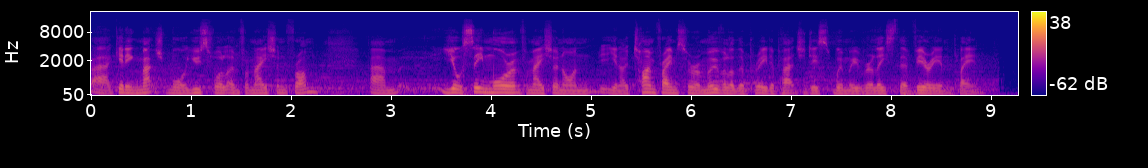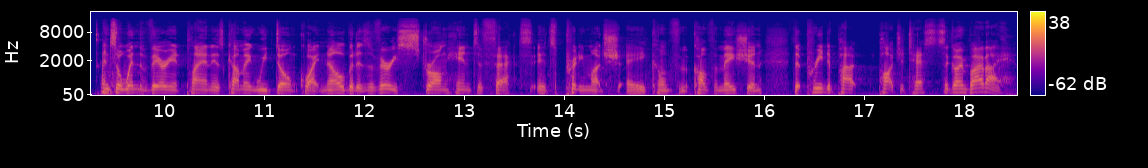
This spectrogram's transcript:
uh, getting much more useful information from. Um, you'll see more information on you know timeframes for removal of the pre-departure test when we release the variant plan. And so when the variant plan is coming, we don't quite know, but it's a very strong hint. In fact, it's pretty much a confirmation that pre-departure tests are going bye-bye.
